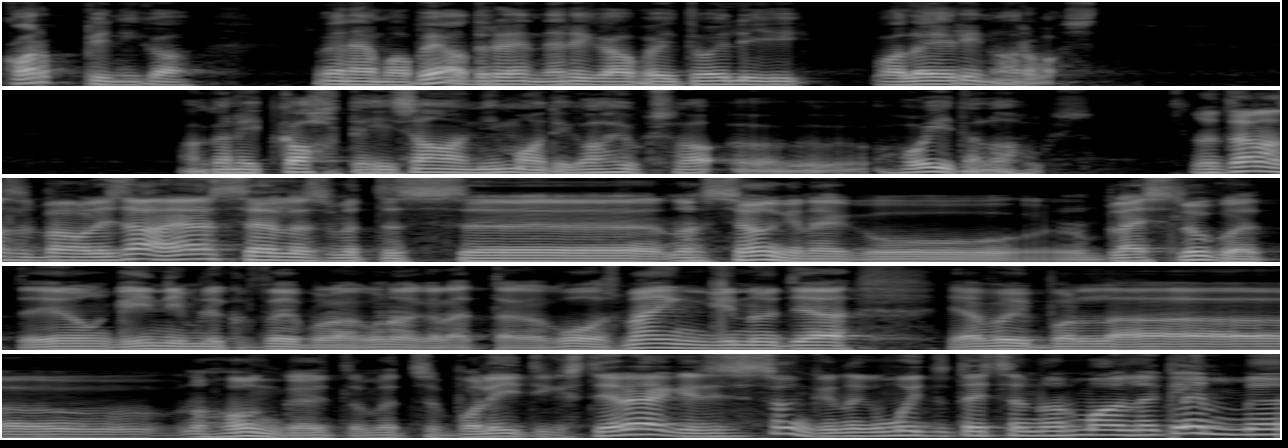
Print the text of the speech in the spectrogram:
Karpiniga, Venemaa peatreeneriga, vaid oli Valeri Narvast. aga neid kahte ei saa niimoodi kahjuks hoida lahus no tänasel päeval ei saa jah, selles mõttes äh, noh, see ongi nagu pläss lugu, et ongi inimlikult võib-olla kunagi olete aga koos mänginud ja, ja võib-olla noh, ongi, ütleme, et see poliitikast ei räägi, siis ongi nagu muidu täitsa normaalne klemm ja,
